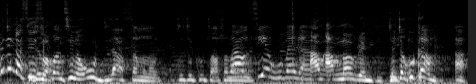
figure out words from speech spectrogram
you think I You seesaw? continue. Who the last no? Chichiku to aso Wow, na. tie wu better. I'm, I'm not ready to say. Chichiku come. Ah.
